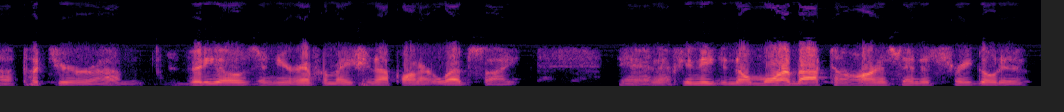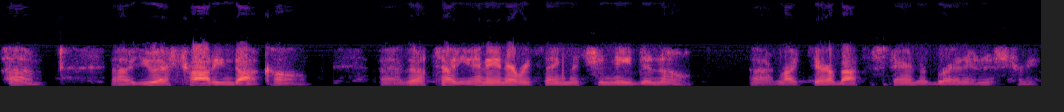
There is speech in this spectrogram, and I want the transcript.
uh, put your um, videos and your information up on our website. And if you need to know more about the harness industry, go to um, uh, ustrotting.com. Uh, they'll tell you any and everything that you need to know uh, right there about the standard standardbred industry.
